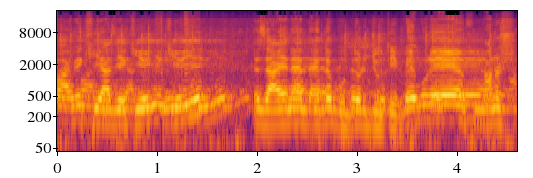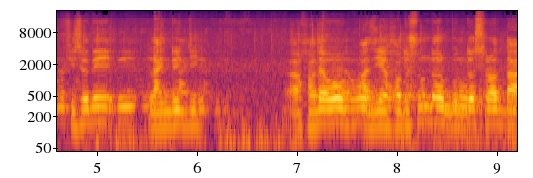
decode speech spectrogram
ভাবে কি আজ কি হইয়ে কি হইয়ে যায় না দেখতে বুদ্ধর জুতি বেগুনে মানুষ কিছু দিয়ে লাইন দিচ্ছি হদে ও আজি কত সুন্দর বুদ্ধ শ্রদ্ধা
